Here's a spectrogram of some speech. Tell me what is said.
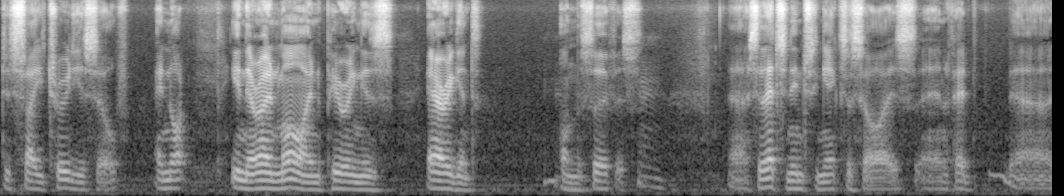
to stay true to yourself and not in their own mind appearing as arrogant on the surface. Mm. Uh, so that's an interesting exercise, and I've had uh,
